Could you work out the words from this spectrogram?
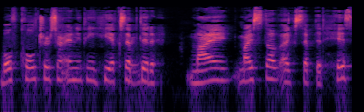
both cultures or anything. He accepted right. my my stuff. I accepted his.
